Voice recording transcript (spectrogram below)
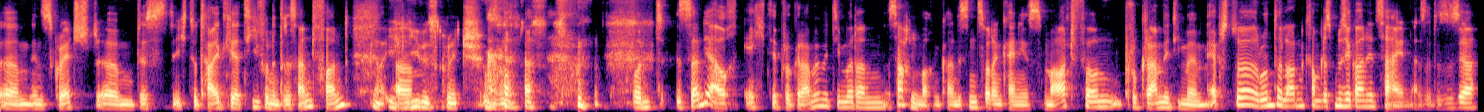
ähm, in Scratch, ähm, das ich total kreativ und interessant fand. Ja, ich ähm, liebe Scratch. Und es sind ja auch echte Programme, mit denen man dann Sachen machen kann. Das sind zwar dann keine Smartphone-Programme, die man im App Store runterladen kann, aber das muss ja gar nicht sein. Also das ist ja,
